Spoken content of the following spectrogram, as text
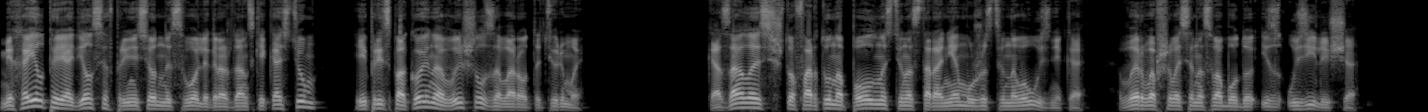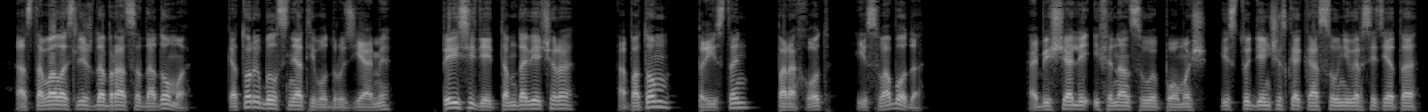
Михаил переоделся в принесенный с воли гражданский костюм и преспокойно вышел за ворота тюрьмы. Казалось, что фортуна полностью на стороне мужественного узника, вырвавшегося на свободу из узилища. Оставалось лишь добраться до дома, который был снят его друзьями, пересидеть там до вечера, а потом пристань, пароход и свобода. Обещали и финансовую помощь из студенческой кассы университета,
